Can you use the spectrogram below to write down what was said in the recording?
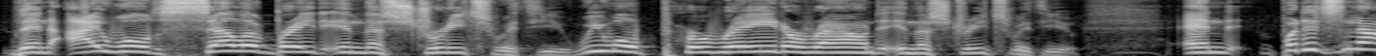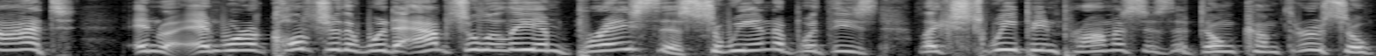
then I will celebrate in the streets with you. We will parade around in the streets with you. And but it's not. And, and we're a culture that would absolutely embrace this. So we end up with these like sweeping promises that don't come through. So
